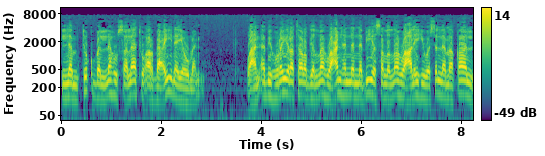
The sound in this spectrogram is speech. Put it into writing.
لم تقبل له صلاة أربعين يوما. وعن أبي هريرة رضي الله عنه أن النبي صلى الله عليه وسلم قال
